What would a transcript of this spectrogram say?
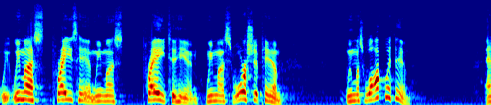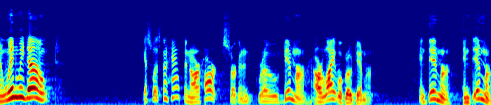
We, we must praise Him. We must pray to Him. We must worship Him. We must walk with Him. And when we don't, guess what's going to happen? Our hearts are going to grow dimmer. Our light will grow dimmer and dimmer and dimmer.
